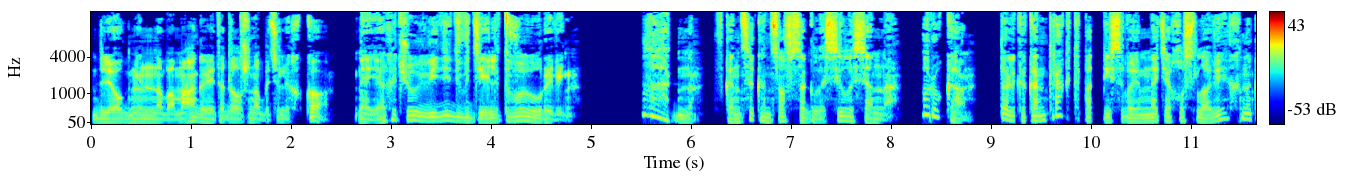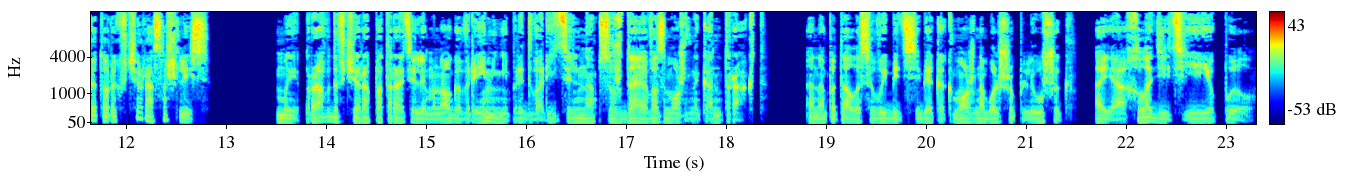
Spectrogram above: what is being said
Для огненного мага это должно быть легко, а я хочу увидеть в деле твой уровень». «Ладно», — в конце концов согласилась она. «По рукам. Только контракт подписываем на тех условиях, на которых вчера сошлись». Мы, правда, вчера потратили много времени, предварительно обсуждая возможный контракт. Она пыталась выбить себе как можно больше плюшек, а я охладить ее пыл.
